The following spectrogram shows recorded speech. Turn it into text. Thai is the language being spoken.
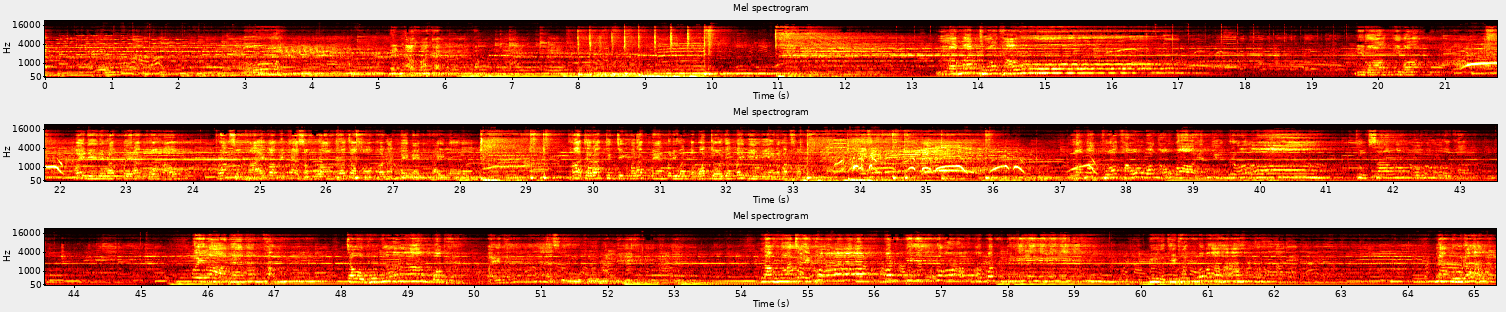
โลับละมัดหัเขา นี่บอกนี่บไม่ดีนะครับไปรักหัวเขา เพราะสุดท้ายก็เป็นแค่สำรอง เพราะเจ้าของเขานั้นไม่แบ่งใครเลย ถ้าจะรักจริง ๆ มารักแมนมาณีวันกับบอสโจยังไม่มีเมียนะครับสองคนนี้หมาผัวเขาว่าเหงาบ่เห็นยืนรอถูกเศร้าคำเวลาแม่น้ำคำเจ้าผู้งามบอกแผ่ไปแล้วสู่ผู้ดีแล้วหัวใจขอ cura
